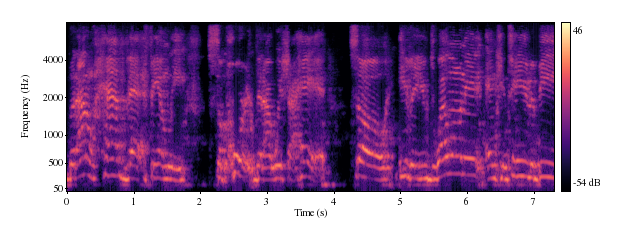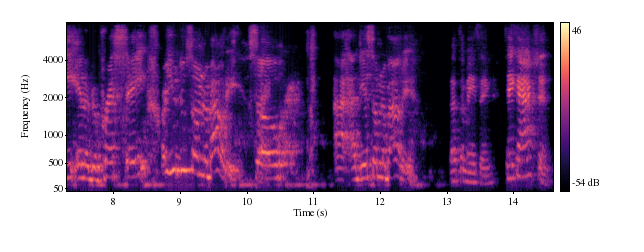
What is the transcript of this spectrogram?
but I don't have that family support that I wish I had. So either you dwell on it and continue to be in a depressed state, or you do something about it. So I, I did something about it. That's amazing. Take action.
